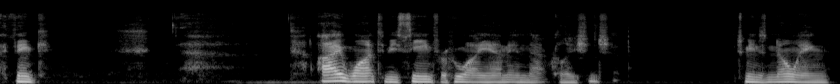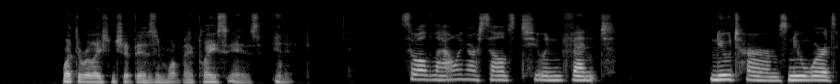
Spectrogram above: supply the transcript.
I think I want to be seen for who I am in that relationship, which means knowing what the relationship is and what my place is in it. So allowing ourselves to invent new terms, new words,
